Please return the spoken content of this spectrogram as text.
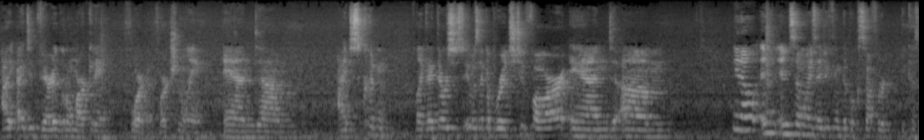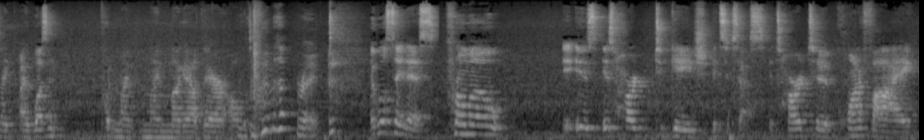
I, I did very little marketing for it, unfortunately, and um, I just couldn't. Like, I, there was just it was like a bridge too far, and um, you know, in, in some ways, I do think the book suffered because I, I wasn't putting my, my mug out there all the time. right. I will say this promo is, is hard to gauge its success, it's hard to quantify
